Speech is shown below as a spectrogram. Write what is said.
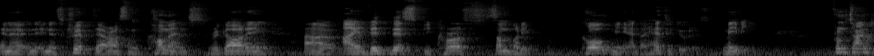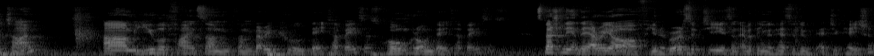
in, a, in a script there are some comments regarding uh, I did this because somebody called me and I had to do this, maybe. From time to time, um, you will find some, some very cool databases, homegrown databases, especially in the area of universities and everything that has to do with education.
